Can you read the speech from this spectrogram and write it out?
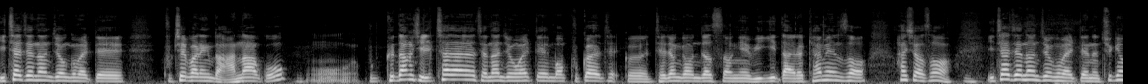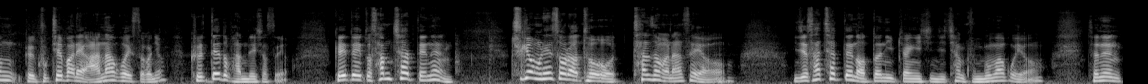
2차 재난지원금 할 때 국채 발행도 안 하고 어, 그 당시 1차 재난지원금 할 때 뭐 국가 재, 그 재정 건전성의 위기다 이렇게 하면서 하셔서 2차 재난지원금 할 때는 추경 그 국채 발행 안 하고 했었거든요. 그때도 반대하셨어요. 그랬더니 또 3차 때는 추경을 해서라도 찬성을 하세요. 이제 4차 때는 어떤 입장이신지 참 궁금하고요. 저는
